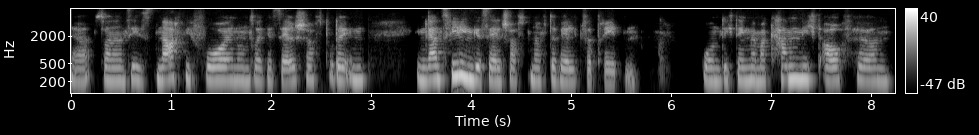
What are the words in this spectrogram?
ja? sondern sie ist nach wie vor in unserer Gesellschaft oder in, in ganz vielen Gesellschaften auf der Welt vertreten. Und ich denke, man kann nicht aufhören,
